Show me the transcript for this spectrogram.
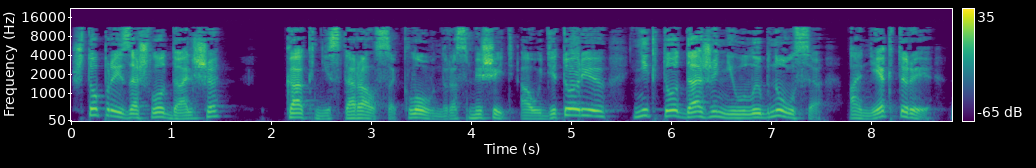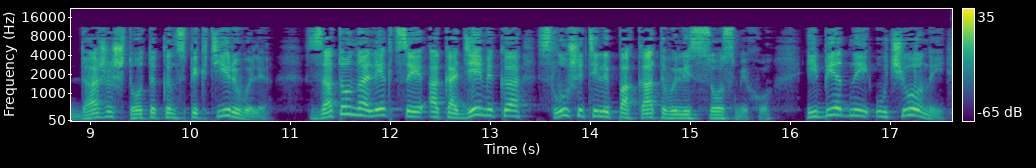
Что произошло дальше? Как ни старался клоун рассмешить аудиторию, никто даже не улыбнулся, а некоторые даже что-то конспектировали – Зато на лекции академика слушатели покатывались со смеху, и бедный ученый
